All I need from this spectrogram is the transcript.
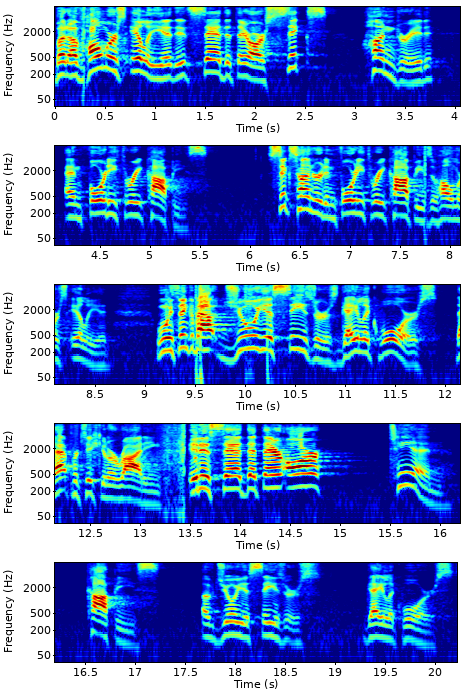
but of Homer's Iliad, it's said that there are 643 copies. 643 copies of Homer's Iliad. When we think about Julius Caesar's Gallic Wars, that particular writing, it is said that there are 10 copies of Julius Caesar's Gallic Wars.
